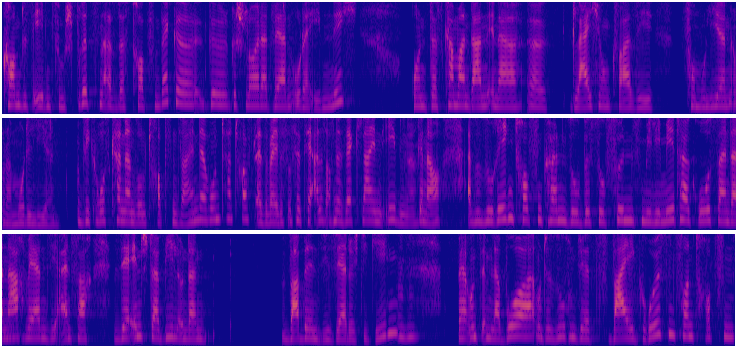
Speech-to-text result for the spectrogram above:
kommt es eben zum Spritzen, also dass Tropfen weggeschleudert werden oder eben nicht? Und das kann man dann in der äh, Gleichung quasi formulieren oder modellieren. Wie groß kann dann so ein Tropfen sein, der runtertropft? Also, weil das ist jetzt ja alles auf einer sehr kleinen Ebene. Genau. Also, so Regentropfen können so bis so fünf Millimeter groß sein. Danach werden sie einfach sehr instabil und dann wabbeln sie sehr durch die Gegend. Mhm. Bei uns im Labor untersuchen wir zwei Größen von Tropfen.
